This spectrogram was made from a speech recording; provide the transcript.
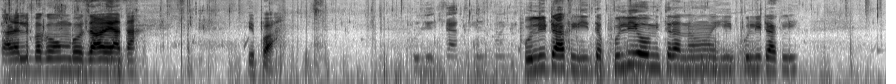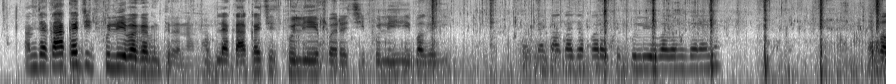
काढायला बघा ओम भाऊ जाळे आता. हे पा फुली टाकली फुली टाकली तर फुली हो मित्रांनो ही फुली टाकली. आमच्या काकाचीच फुली आहे बघा मित्रांनो. आपल्या काकाचीच फुली आहे परची फुली ही बघा ही. आपल्या काकाच्या परची फुली आहे बघा मित्रांनो. हे बघा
